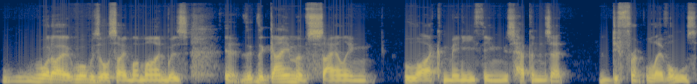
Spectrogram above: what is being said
what I what was also in my mind was yeah, the, the game of sailing, like many things, happens at different levels.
